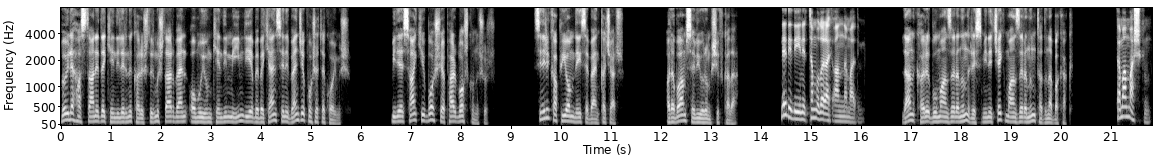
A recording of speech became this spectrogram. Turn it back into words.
Böyle hastanede kendilerini karıştırmışlar ben o muyum kendim miyim diye bebeken seni bence poşete koymuş. Bile sanki boş yapar boş konuşur. Siniri kapıyorum neyse ben kaçar. Arabam seviyorum şıfkala. Ne dediğini tam olarak anlamadım. Lan karı bu manzaranın resmini çek manzaranın tadına bakak. Tamam aşkım.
